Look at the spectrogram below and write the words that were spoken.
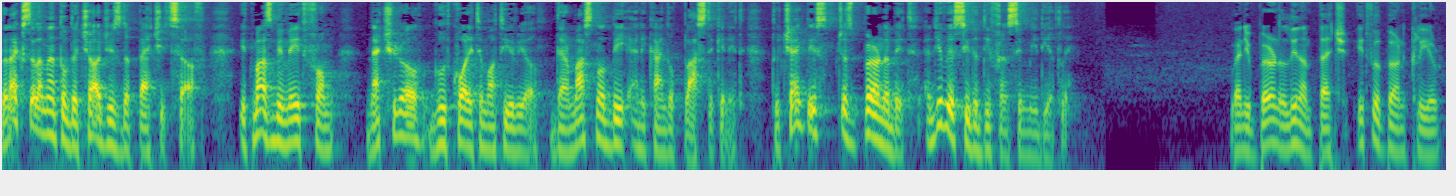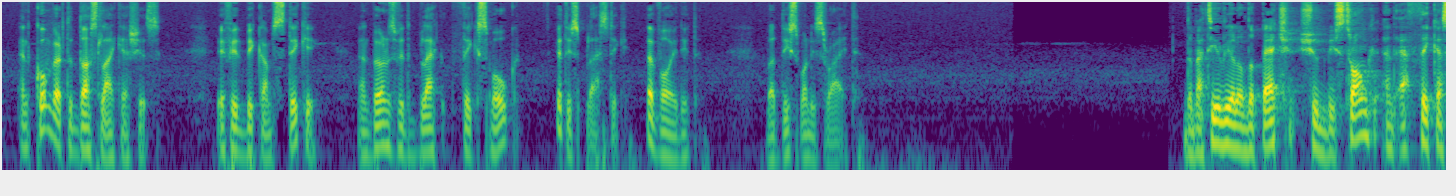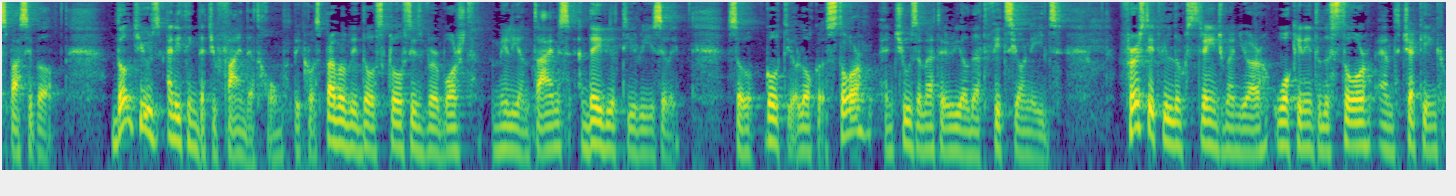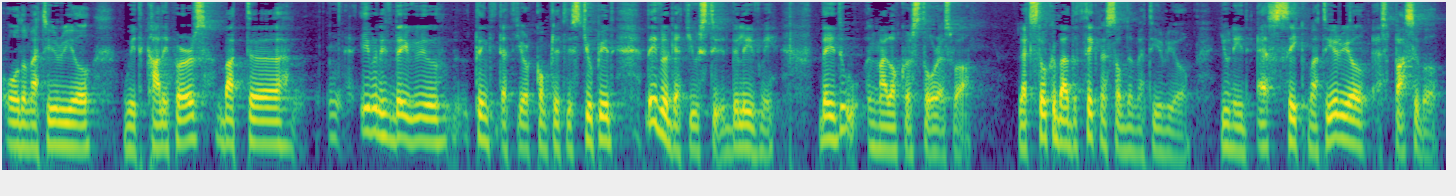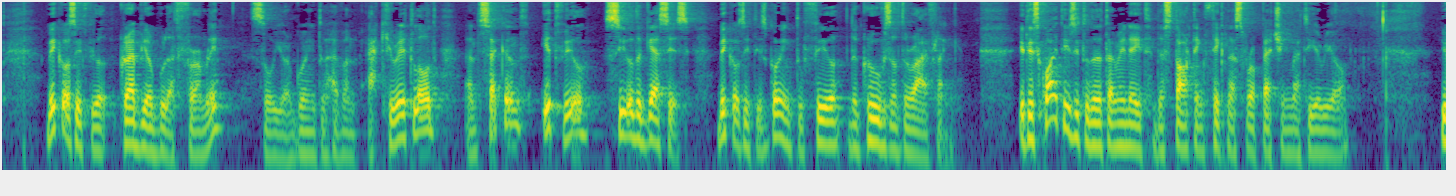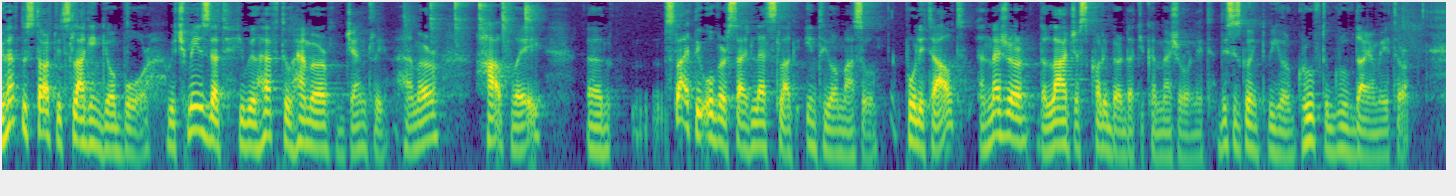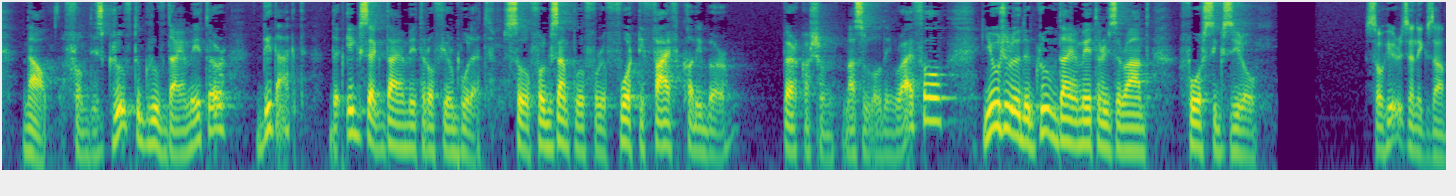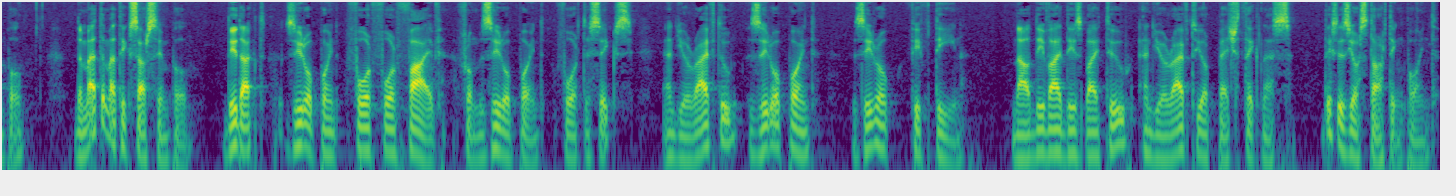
The next element of the charge is the patch itself. It must be made from natural, good quality material. There must not be any kind of plastic in it. To check this, just burn a bit and you will see the difference immediately. When you burn a linen patch, it will burn clear and convert to dust like ashes. If it becomes sticky and burns with black thick smoke, it is plastic. Avoid it. But this one is right. The material of the patch should be strong and as thick as possible. Don't use anything that you find at home because probably those clothes were washed a million times and they will tear easily. So go to your local store and choose a material that fits your needs. First, it will look strange when you are walking into the store and checking all the material with calipers, but uh, even if they will think that you're completely stupid, they will get used to it, believe me. They do in my local store as well. Let's talk about the thickness of the material. You need as thick material as possible because it will grab your bullet firmly, so you're going to have an accurate load, and second, it will seal the gases because it is going to fill the grooves of the rifling. It is quite easy to determine the starting thickness for a patching material. You have to start with slugging your bore, which means that you will have to hammer, gently hammer, halfway, a slightly oversized lead slug into your muzzle. Pull it out and measure the largest caliber that you can measure on it. This is going to be your groove-to-groove diameter. Now, from this groove-to-groove -groove diameter, deduct the exact diameter of your bullet. So, for example, for a 45 caliber percussion muzzle-loading rifle. Usually the groove diameter is around 460. So here is an example. The mathematics are simple. Deduct 0.445 from 0.46 and you arrive to 0.015. Now divide this by 2 and you arrive to your patch thickness. This is your starting point.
